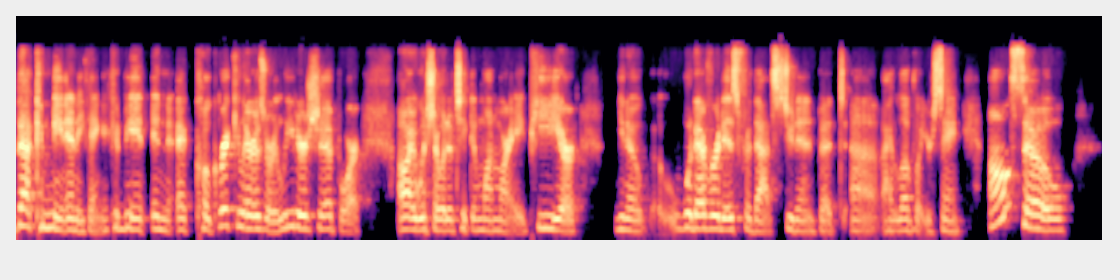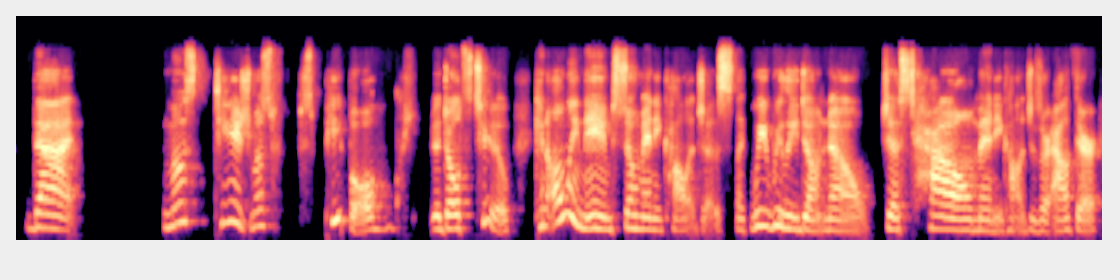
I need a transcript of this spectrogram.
that can mean anything. It could be in, in co-curriculars or leadership, or, oh, I wish I would have taken one more AP, or, you know, whatever it is for that student. But uh, I love what you're saying. Also, that most teenage, most people, adults too, can only name so many colleges. Like we really don't know just how many colleges are out there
